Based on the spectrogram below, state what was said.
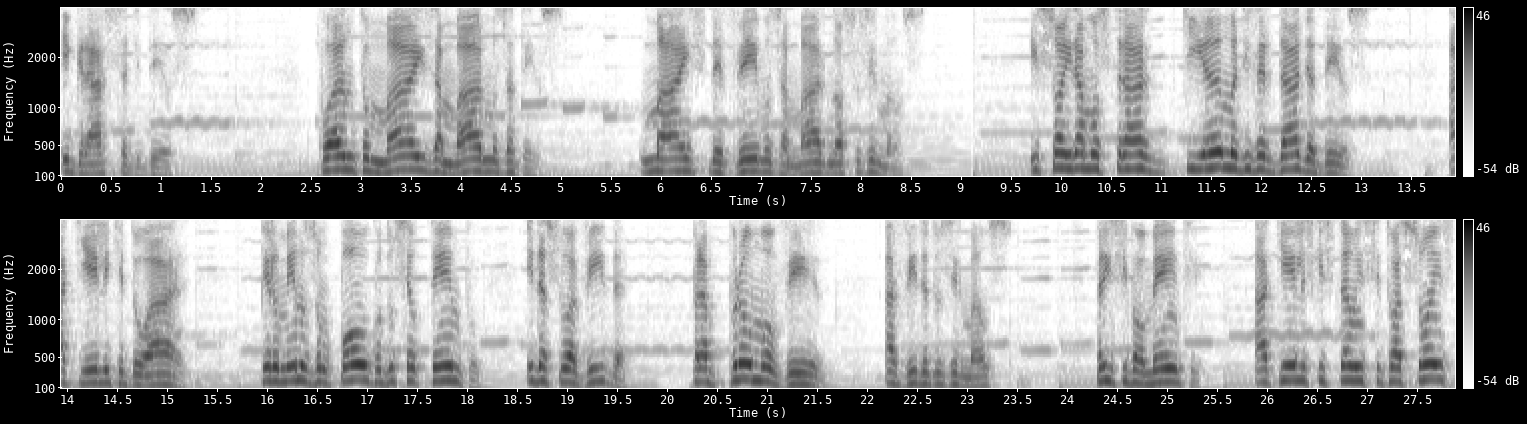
e graça de Deus. Quanto mais amarmos a Deus, mais devemos amar nossos irmãos. E só irá mostrar que ama de verdade a Deus aquele que doar pelo menos um pouco do seu tempo e da sua vida para promover a vida dos irmãos, principalmente aqueles que estão em situações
